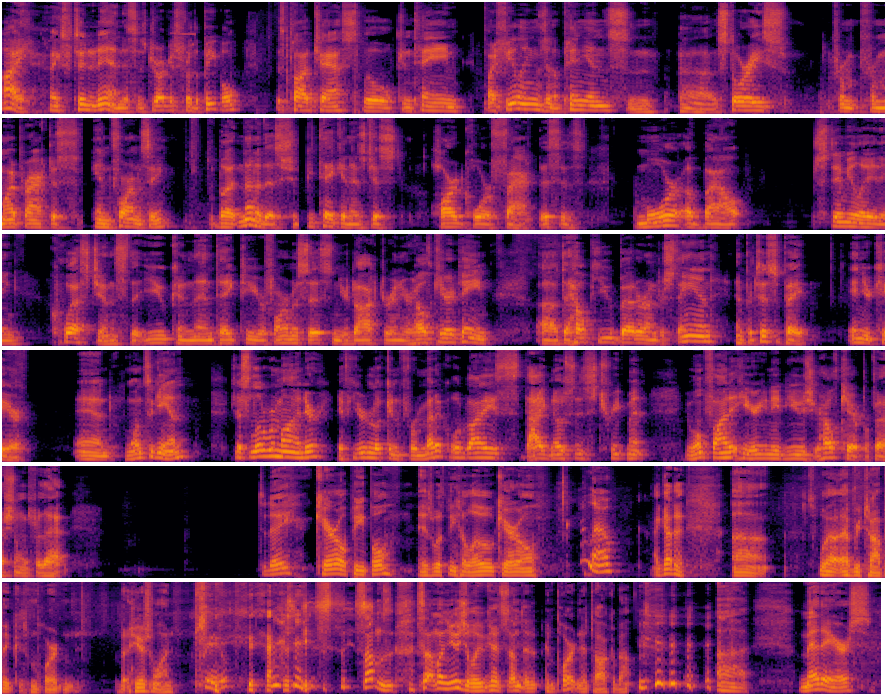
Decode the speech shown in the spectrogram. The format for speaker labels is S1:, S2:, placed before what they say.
S1: Hi, thanks for tuning in. This is Druggist for the People. This podcast will contain my feelings and opinions and uh, stories from from my practice in pharmacy, but none of this should be taken as just hardcore fact. This is more about stimulating questions that you can then take to your pharmacist and your doctor and your healthcare team uh, to help you better understand and participate in your care. And once again, just a little reminder if you're looking for medical advice, diagnosis, treatment, you won't find it here. You need to use your healthcare professional for that. Today, Carol People is with me. Hello, Carol.
S2: Hello.
S1: I got to, uh, well, every topic is important, but here's one.
S2: True.
S1: something, something unusual. We've got something important to talk about. uh, med airs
